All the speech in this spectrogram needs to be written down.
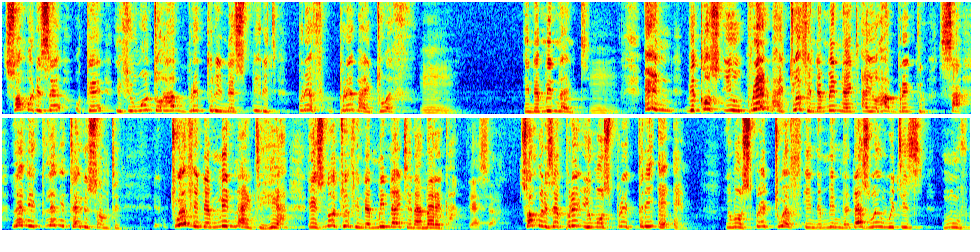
somebody say, okay, if you want to have breakthrough in the spirit, pray, pray by 12 mm. in the midnight. Mm. And because you prayed by 12 in the midnight and you have breakthrough, sir, let me let me tell you something. 12 in the midnight here is not 12 in the midnight in America. Yes, sir. Somebody said, pray, you must pray 3 a.m. You must pray 12 in the midnight. That's when witches move.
